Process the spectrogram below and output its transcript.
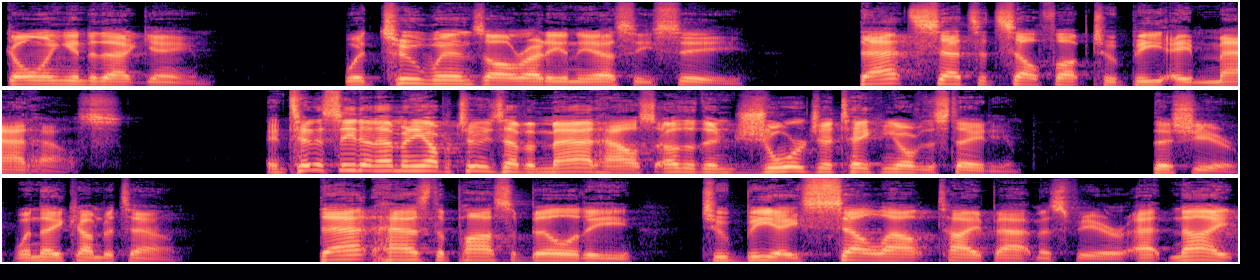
going into that game with two wins already in the SEC. That sets itself up to be a madhouse. And Tennessee doesn't have many opportunities to have a madhouse other than Georgia taking over the stadium this year when they come to town. That has the possibility to be a sellout type atmosphere at night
